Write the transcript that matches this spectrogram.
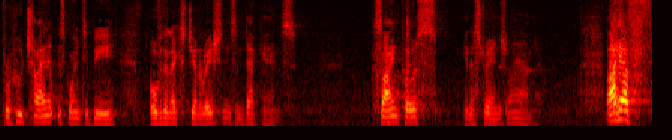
for who China is going to be over the next generations and decades. Signposts in a strange land. I have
